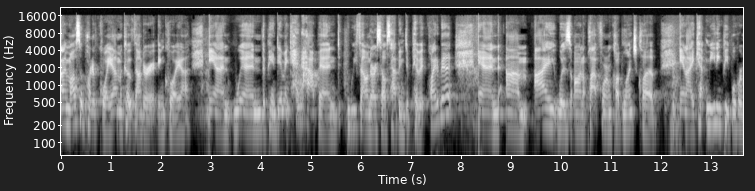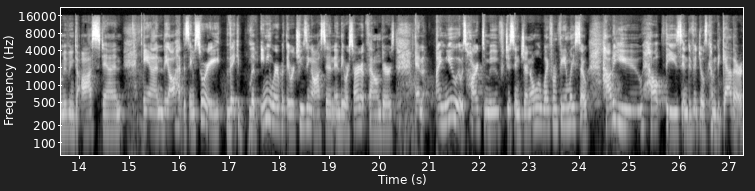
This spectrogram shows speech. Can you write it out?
I'm also part of Koya. I'm a co-founder in Koya. And when the pandemic ha- happened, we found ourselves having to pivot quite a bit. And um, I was on a platform called Lunch Club, and I kept meeting people who were moving to Austin, and they all had the same story. They could live anywhere, but they were choosing Austin, and they were startup founders. And I knew it was hard to move just in general away from family. So, how do you help these individuals come together?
